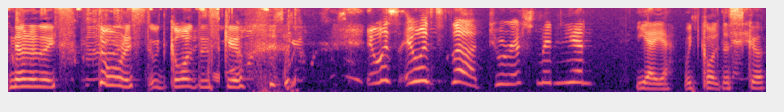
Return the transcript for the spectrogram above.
No, no, no. It's tourist with golden skill. It was it was the tourist minion. yeah, yeah, with golden skill.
